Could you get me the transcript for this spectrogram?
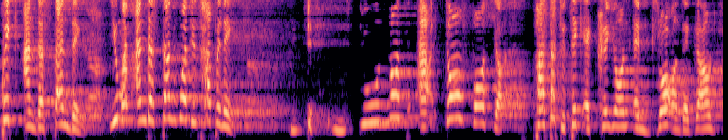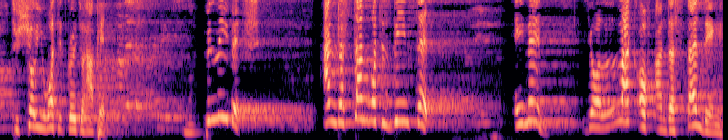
quick understanding. You must understand what is happening. Do not, uh, don't force your pastor to take a crayon and draw on the ground to show you what is going to happen. Believe it. Understand what is being said. Amen. Your lack of understanding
